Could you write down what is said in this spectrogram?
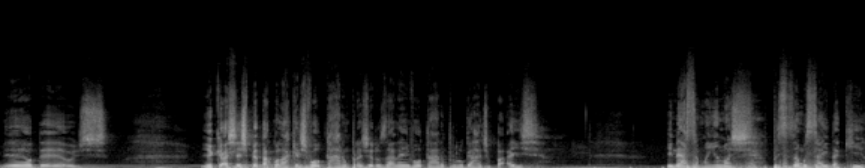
Meu Deus. E o que eu achei espetacular é que eles voltaram para Jerusalém, voltaram para o lugar de paz. E nessa manhã nós precisamos sair daqui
